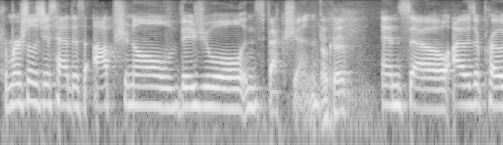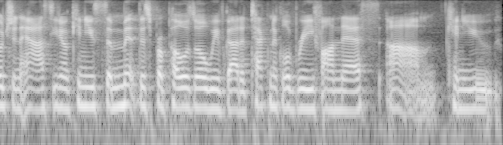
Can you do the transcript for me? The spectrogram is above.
Commercials just had this optional visual inspection. Okay. And so I was approached and asked, you know, can you submit this proposal? We've got a technical brief on this. Um, can you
